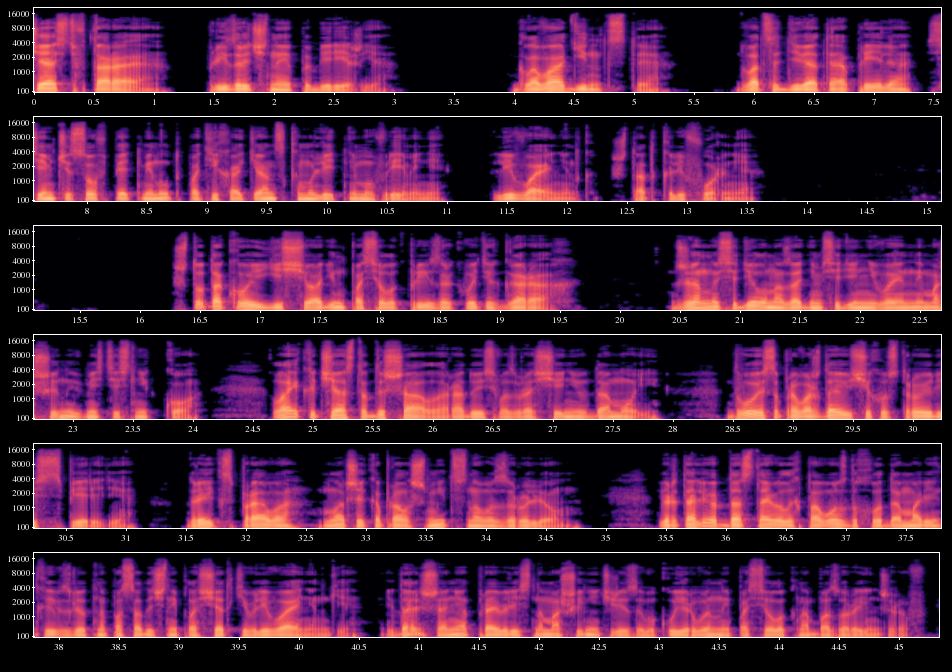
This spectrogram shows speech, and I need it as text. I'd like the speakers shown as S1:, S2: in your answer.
S1: Часть вторая. Призрачное побережье. Глава 11. 29 апреля, 7 часов 5 минут по Тихоокеанскому летнему времени. Ливайнинг, штат Калифорния. Что такое еще один поселок-призрак в этих горах? Дженна сидела на заднем сиденье военной машины вместе с Никко. Лайка часто дышала, радуясь возвращению домой. Двое сопровождающих устроились спереди. Дрейк справа, младший капрал Шмидт снова за рулем. Вертолет доставил их по воздуху до маленькой взлетно-посадочной площадки в Ливайнинге, и дальше они отправились на машине через эвакуированный поселок на базу рейнджеров.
